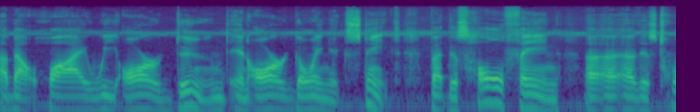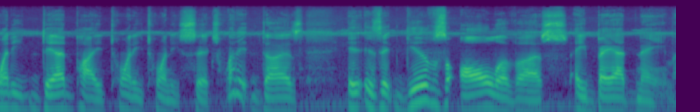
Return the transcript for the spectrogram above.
about why we are doomed and are going extinct. But this whole thing, uh, uh, this 20 dead by 2026, what it does is it gives all of us a bad name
